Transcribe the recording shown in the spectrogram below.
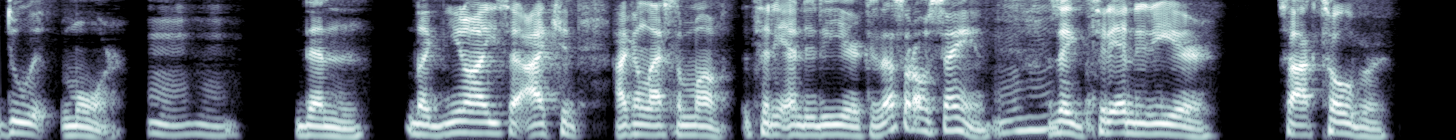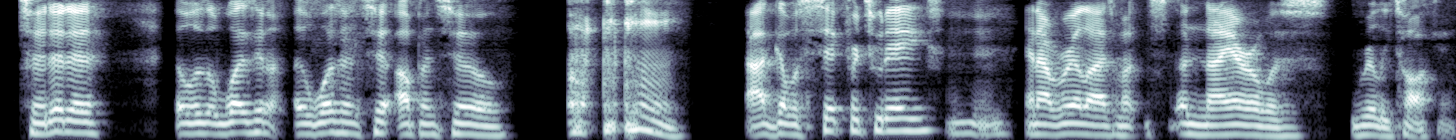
do it more. Mm-hmm. than like you know how you said I can I can last a month to the end of the year because that's what I was saying. Mm-hmm. It's like to the end of the year to October to the, it was it wasn't it wasn't to up until I was sick for two days Mm-hmm. and I realized my Naira was really talking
